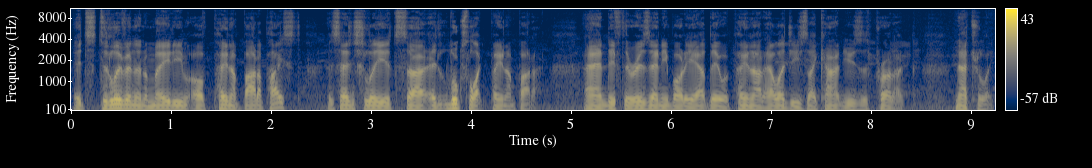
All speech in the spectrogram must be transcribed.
It's delivered in a medium of peanut butter paste. Essentially, it's, uh, it looks like peanut butter. And if there is anybody out there with peanut allergies, they can't use this product naturally.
